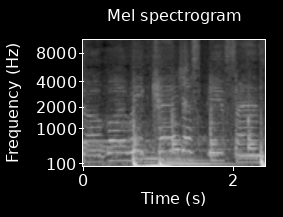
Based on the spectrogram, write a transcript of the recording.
So boy, we can just be friends.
